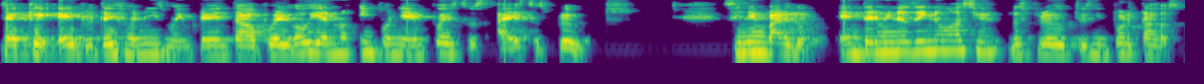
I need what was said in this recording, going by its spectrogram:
ya que el proteccionismo implementado por el gobierno imponía impuestos a estos productos. Sin embargo, en términos de innovación, los productos importados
